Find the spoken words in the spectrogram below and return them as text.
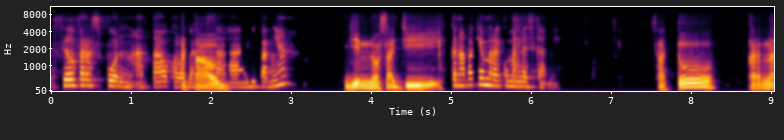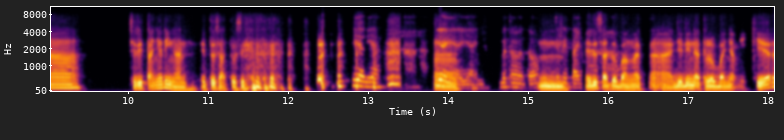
Silver Spoon atau kalau Atau- bahasa Jepangnya, Gin no Saji. kenapa kayak merekomendasikan nih? Satu karena ceritanya ringan, itu satu sih. Iya, iya. Iya, iya, iya, iya. Betul, betul. Hmm, Ceritanya. itu satu banget. Nah, jadi nggak terlalu banyak mikir.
